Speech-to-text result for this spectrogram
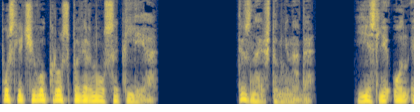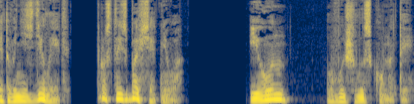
после чего Кросс повернулся к Лео. «Ты знаешь, что мне надо. Если он этого не сделает, просто избавься от него». И он вышел из комнаты.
